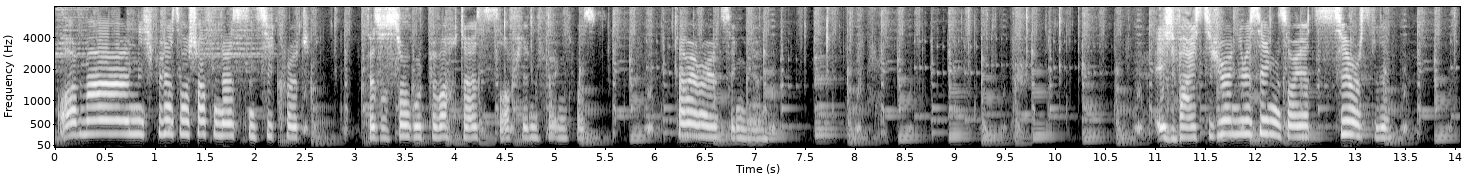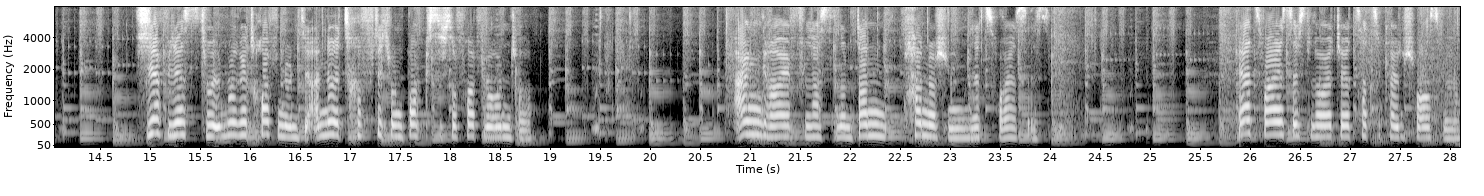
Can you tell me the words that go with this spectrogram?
Oh Mann, ich will das mal schaffen, das ist ein Secret. Das ist so gut bewacht, da ist auf jeden Fall irgendwas. Da werden wir jetzt hingehen. Ich weiß nicht, wie man hier singen soll jetzt. Seriously. Hier wirst du immer getroffen und die andere trifft dich und boxt dich sofort wieder runter. Angreifen lassen und dann punishen. Jetzt weiß ich's. Jetzt weiß ich's, Leute. Jetzt hat sie keine Chance mehr.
